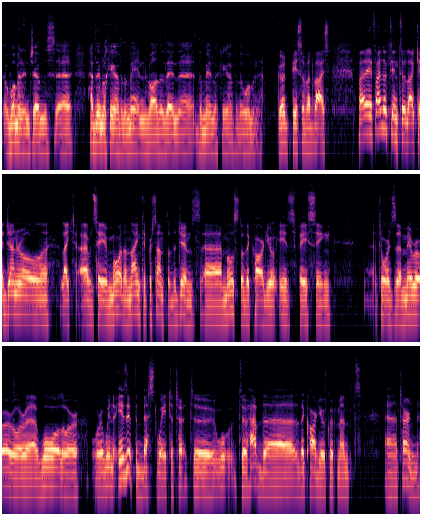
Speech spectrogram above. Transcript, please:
a woman in gyms, uh, have them looking over the men rather than uh, the men looking over the woman. Good piece of advice. But if I look into like a general, like I would say more than 90% of the gyms, uh, most of the cardio is facing towards a mirror or a wall or or a window. Is it the best way to to to have the the cardio equipment uh, turned?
